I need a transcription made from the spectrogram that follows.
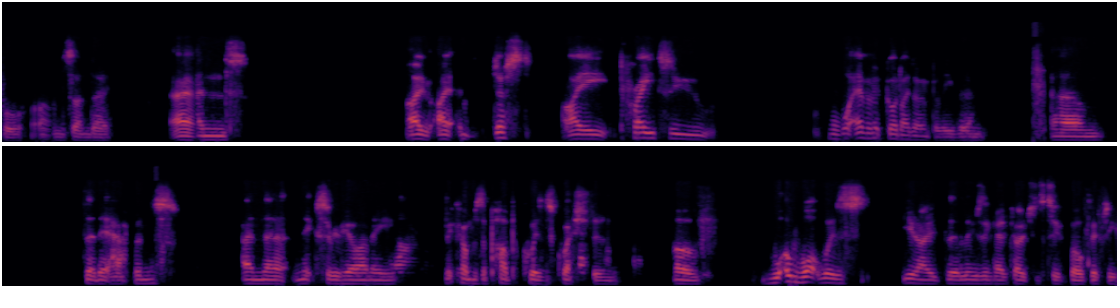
for on Sunday, and I I just I pray to whatever God I don't believe in, um, that it happens, and that Nick Sirianni becomes a pub quiz question of what, what was you know the losing head coach in Super Bowl fifty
